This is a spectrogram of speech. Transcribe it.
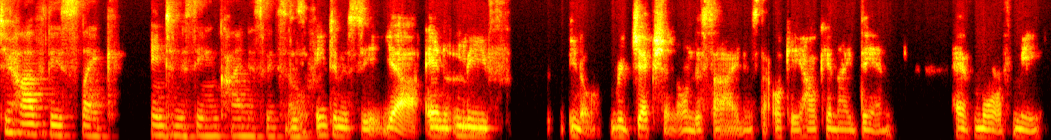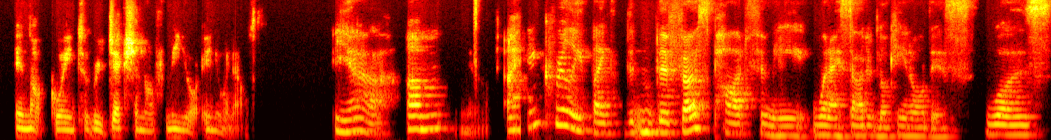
To have this like intimacy and kindness with self this intimacy yeah and mm-hmm. leave you know rejection on the side and start okay how can i then have more of me and not going to rejection of me or anyone else yeah. Um, yeah. I think really like the, the first part for me when I started looking at all this was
